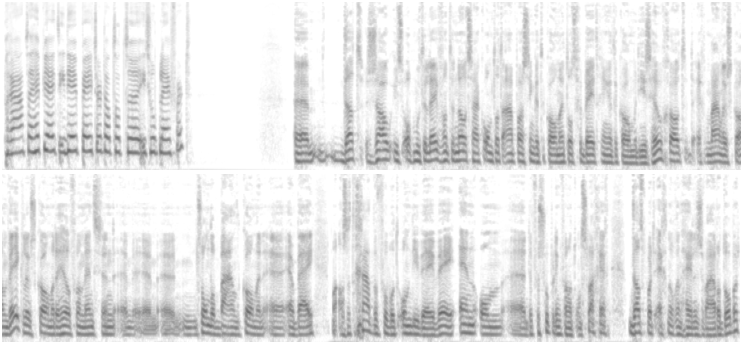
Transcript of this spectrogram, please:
praten. Heb jij het idee, Peter, dat dat uh, iets oplevert? Um, dat zou iets op moeten leveren, want de noodzaak om tot aanpassingen te komen en tot verbeteringen te komen, die is heel groot. Echt maandelijks en wekelijks komen er heel veel mensen um, um, zonder baan komen uh, erbij. Maar als het gaat bijvoorbeeld om die WW en om uh, de versoepeling van het ontslagrecht, dat wordt echt nog een hele zware dobber.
